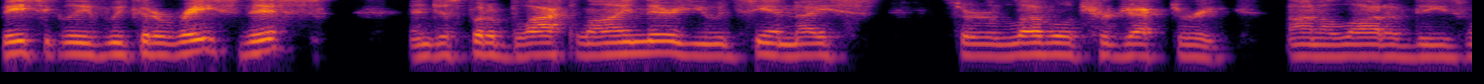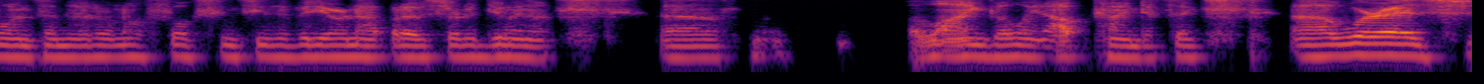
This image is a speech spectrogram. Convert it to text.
basically, if we could erase this and just put a black line there, you would see a nice sort of level trajectory on a lot of these ones. And I don't know if folks can see the video or not, but I was sort of doing a uh, a line going up kind of thing. Uh, whereas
